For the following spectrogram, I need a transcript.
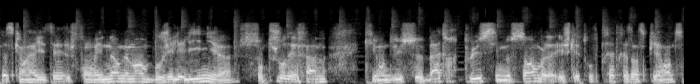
parce qu'en réalité, elles font énormément bouger les lignes. Ce sont toujours des femmes qui ont dû se battre plus, il me semble, et je les trouve très très inspirantes,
